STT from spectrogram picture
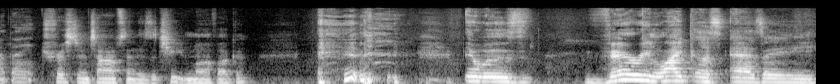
I think. Tristan Thompson is a cheating motherfucker. it was very like us as a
